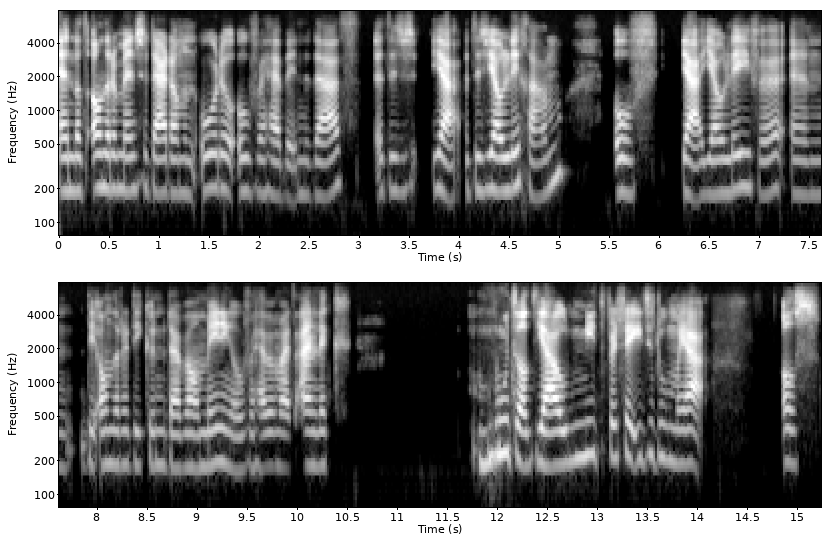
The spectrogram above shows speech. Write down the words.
En dat andere mensen daar dan een oordeel over hebben, inderdaad. Het is, ja, het is jouw lichaam of ja, jouw leven. En die anderen die kunnen daar wel een mening over hebben. Maar uiteindelijk moet dat jou niet per se iets doen. Maar ja, als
